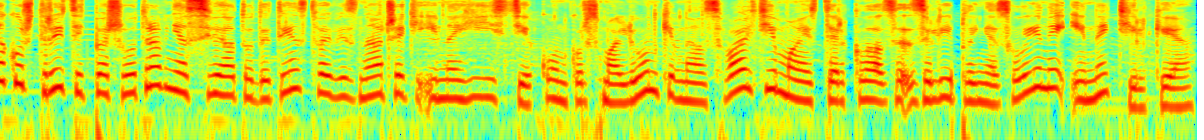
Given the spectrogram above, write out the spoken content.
Також 31 травня свято дитинства відзначать і на гісті конкурс малюнків на асфальті, майстер-клас зліплення з глини і не тільки.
